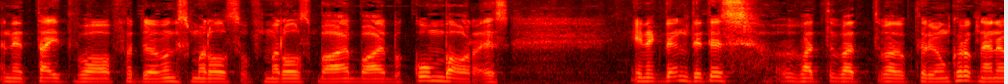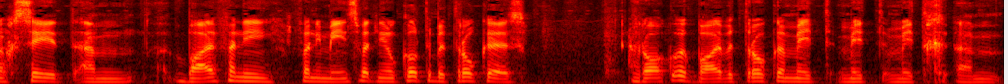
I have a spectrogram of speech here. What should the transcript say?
in 'n tyd waar verdowingsmiddels of middels baie baie bekombaar is. En ek dink dit is wat wat wat Dr. Jonker ook nou-nou gesê het, um baie van die van die mense wat in die okulte betrokke is, raak ook baie betrokke met met met um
